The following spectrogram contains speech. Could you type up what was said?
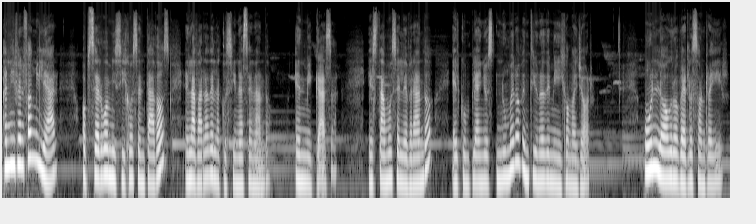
A nivel familiar, Observo a mis hijos sentados en la barra de la cocina cenando, en mi casa. Estamos celebrando el cumpleaños número 21 de mi hijo mayor. Un logro verlos sonreír,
